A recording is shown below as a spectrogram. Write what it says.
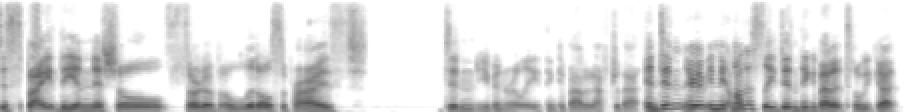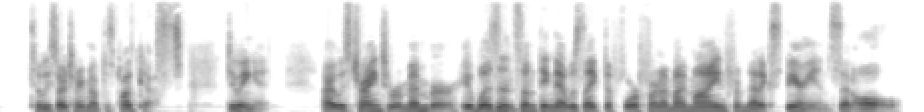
despite the initial sort of a little surprised, didn't even really think about it after that. And didn't, I mean, honestly, didn't think about it till we got, till we started talking about this podcast, doing it. I was trying to remember. It wasn't something that was like the forefront of my mind from that experience at all.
